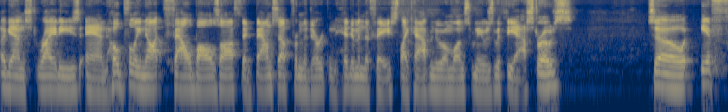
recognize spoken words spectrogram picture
against righties and hopefully not foul balls off that bounce up from the dirt and hit him in the face, like happened to him once when he was with the Astros. So if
